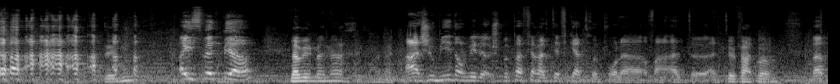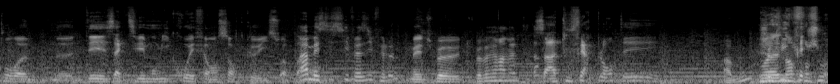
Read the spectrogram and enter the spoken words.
Ah. Ah ils se mettent bien hein Non, mais mana, c'est mana. Ah j'ai oublié d'enlever le... Je peux pas faire Alt F4 pour la... Enfin Alt... Alt Tu veux faire quoi? Bah pour euh, euh, désactiver mon micro et faire en sorte qu'il soit pas... Ah, mais si, si, vas-y, fais-le. Mais tu peux, tu peux pas faire un alt Ça va tout faire planter. Ah bon? Ouais, non, franchement,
